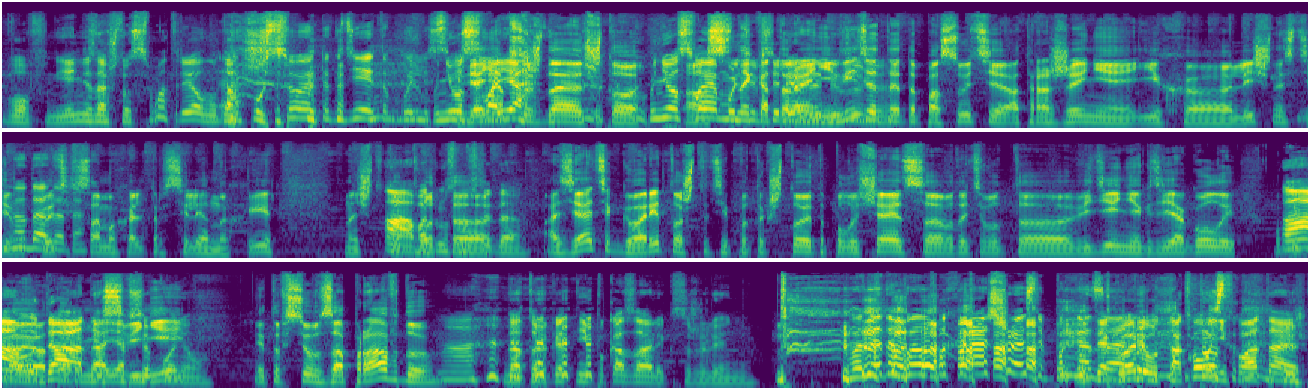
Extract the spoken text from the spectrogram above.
Вов, я не знаю, что смотрел, ну А допустим. Что это, где это были? У него Где своя- они обсуждают, что У него а, своя сны, которые они видят, это, по сути, отражение их э, личности Ну вот да, в да, этих да. самых альтервселенных. И, значит, А, в этом вот, э, смысле, да. азиатик говорит то, что, типа, так что это получается, вот эти вот э, видения, где я голый А, убегаю от да, армии да, я все свиней, понял. Это все за правду. А, Да, только это не показали, к сожалению. Вот это было бы хорошо, если показали. я говорю, вот такого не хватает.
